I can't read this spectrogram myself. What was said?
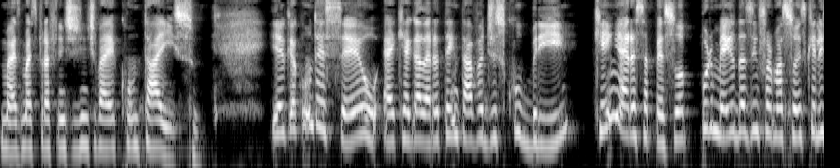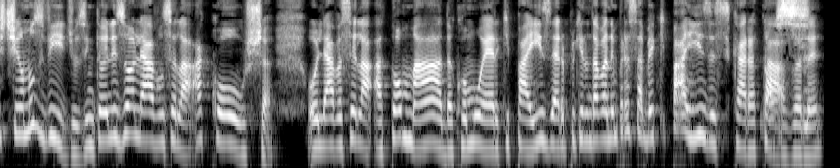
Mas mais pra frente a gente vai contar isso. E aí o que aconteceu é que a galera tentava descobrir quem era essa pessoa por meio das informações que eles tinham nos vídeos. Então eles olhavam, sei lá, a colcha, olhava, sei lá, a tomada, como era, que país era, porque não dava nem para saber que país esse cara tava, Nossa. né?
